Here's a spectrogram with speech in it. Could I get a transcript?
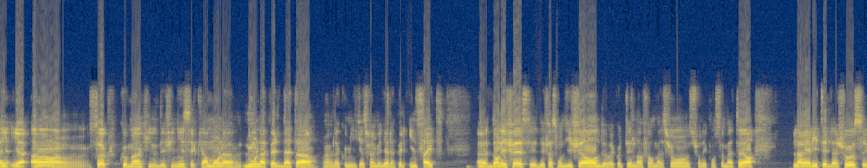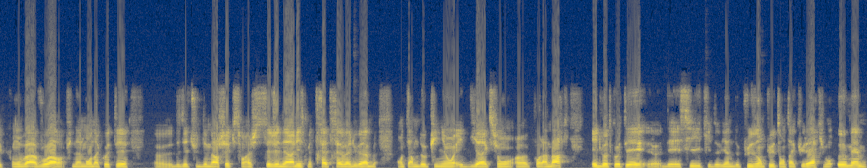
Il y a un socle commun qui nous définit, c'est clairement la, nous on l'appelle data, euh, la communication immédiate l'appelle insight. Euh, dans les faits, c'est des façons différentes de récolter de l'information sur les consommateurs la réalité de la chose, c'est qu'on va avoir finalement d'un côté euh, des études de marché qui sont assez généralistes mais très très valuables en termes d'opinion et de direction euh, pour la marque, et de l'autre côté euh, des SI qui deviennent de plus en plus tentaculaires, qui vont eux-mêmes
